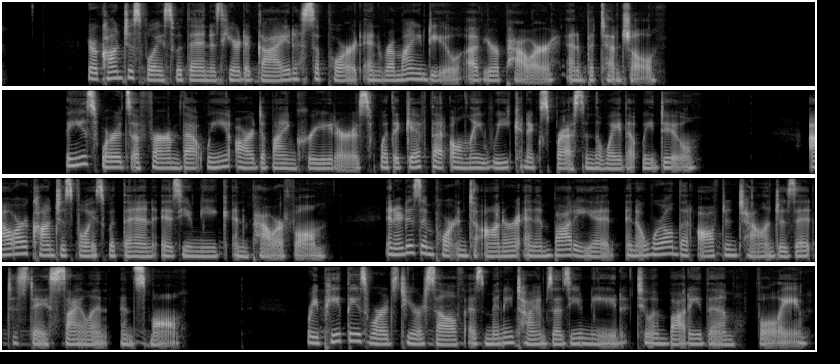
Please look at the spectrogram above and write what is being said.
Your conscious voice within is here to guide, support, and remind you of your power and potential. These words affirm that we are divine creators with a gift that only we can express in the way that we do. Our conscious voice within is unique and powerful, and it is important to honor and embody it in a world that often challenges it to stay silent and small. Repeat these words to yourself as many times as you need to embody them fully.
